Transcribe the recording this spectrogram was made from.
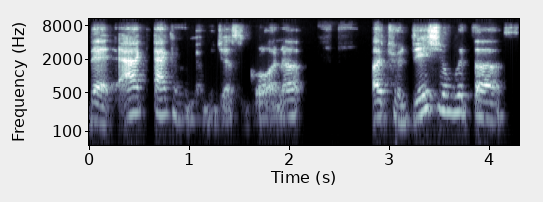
that I, I can remember just growing up. A tradition with us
